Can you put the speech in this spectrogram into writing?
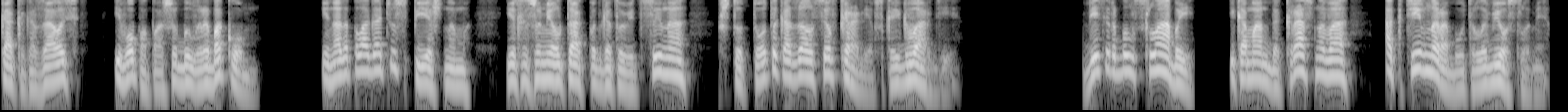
Как оказалось, его папаша был рыбаком. И, надо полагать, успешным, если сумел так подготовить сына, что тот оказался в Королевской гвардии. Ветер был слабый, и команда Красного активно работала веслами.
